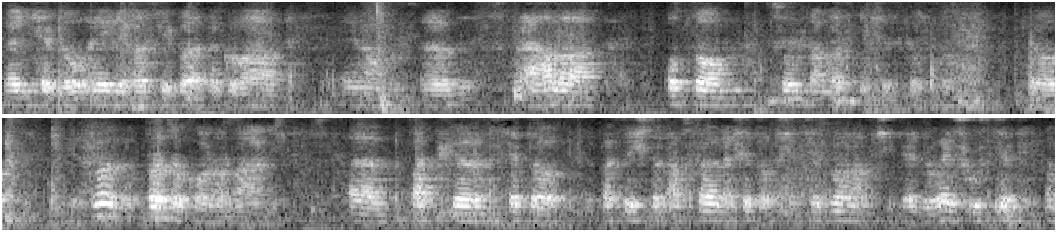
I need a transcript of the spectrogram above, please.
velice dlouhý, kde vlastně byla taková jenom e, zpráva o tom, co tam vlastně všechno v tom bylo. Protokol normální. E, pak se to, pak když to napsal, tak se to přečetlo na té druhé schůzce. Tam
